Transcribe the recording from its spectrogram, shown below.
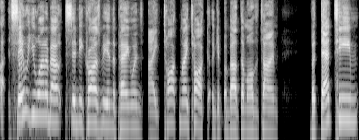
Uh, say what you want about Sidney Crosby and the Penguins. I talk my talk about them all the time, but that team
